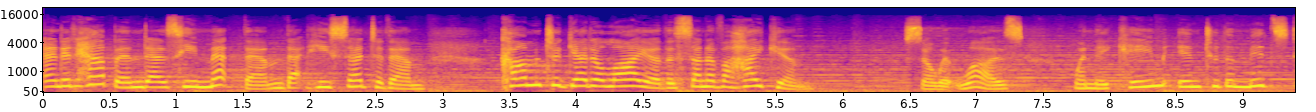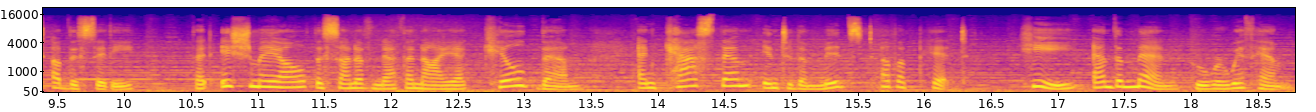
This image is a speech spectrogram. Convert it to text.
And it happened as he met them that he said to them, Come to Gedaliah the son of Ahikam. So it was, when they came into the midst of the city, that Ishmael the son of Nethaniah killed them and cast them into the midst of a pit, he and the men who were with him.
